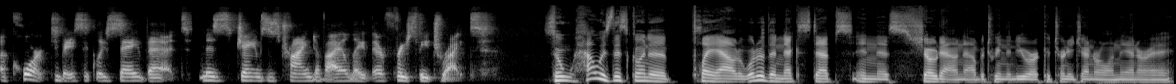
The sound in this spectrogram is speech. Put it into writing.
a court to basically say that Ms. James is trying to violate their free speech rights. So, how is this going to play out? What are the next steps in this showdown now between the New York Attorney General and the NRA?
